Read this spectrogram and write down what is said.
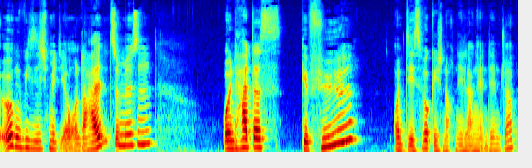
irgendwie sich mit ihr unterhalten zu müssen. Und hat das Gefühl, und die ist wirklich noch nie lange in dem Job,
